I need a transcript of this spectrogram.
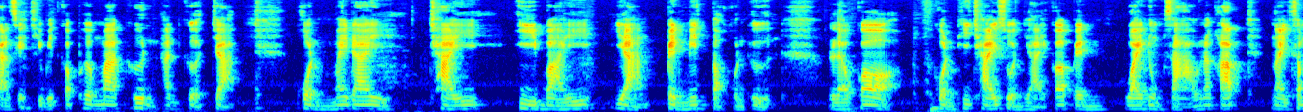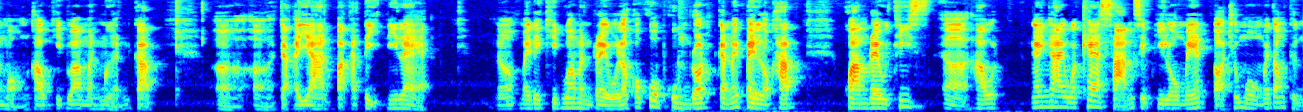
การเสียชีวิตก็เพิ่มมากขึ้น อันเกิดจากคนไม่ได้ใช้ e-bike อย่างเป็นมิตรต่อคนอื่น แล้วก็คนที่ใช้ส่วนใหญ่ก็เป็นวัยหนุ่มสาวนะครับ ในสมองเขาคิดว่ามันเหมือนกับ จักรยานปกตินี่แหละเนาะไม่ได้คิดว่ามันเร็ว แล้วก็ควบคุมรถกันไม่เป็นหรอกครับ ความเร็วที่เอาง่ายๆว่าแค่ 30 กิโลเมตร ต่อชั่วโมงไม่ต้องถึง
